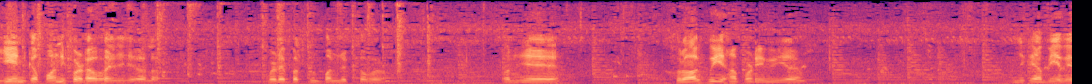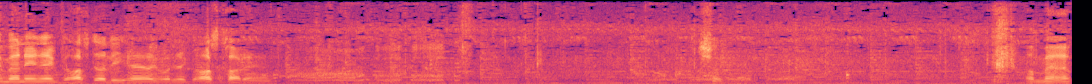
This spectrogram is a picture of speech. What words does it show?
ये इनका पानी पड़ा हुआ है ये वाला। बड़े बर्तन पानी रखा हुआ है। और ये खुराक भी यहाँ पड़ी हुई है। देखिए, अभी अभी मैंने इन्हें घास डाली है और ये घास खा रहे हैं। अच्छा। अब मैं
